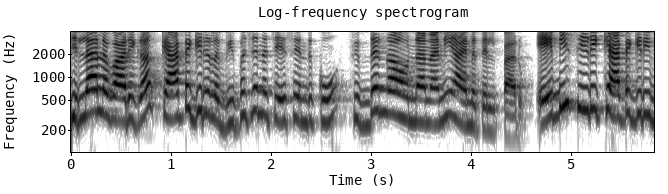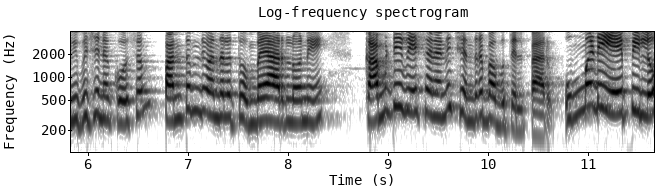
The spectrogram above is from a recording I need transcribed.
జిల్లాల వారీగా కేటగిరీల విభజన చేసేందుకు సిద్ధంగా ఉన్నానని ఆయన తెలిపారు. ఏబిసిడి కేటగిరీ విభజన కోసం పంతొమ్మిది వందల తొంభై ఆరులోనే కమిటీ వేశానని చంద్రబాబు తెలిపారు. ఉమ్మడి ఏపీలో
